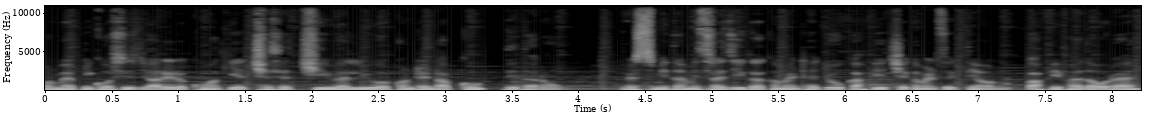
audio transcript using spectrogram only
और मैं अपनी कोशिश जारी रखूँगा कि अच्छे से अच्छी वैल्यू और कंटेंट आपको देता रहूँ। फिर स्मिता मिश्रा जी का कमेंट है जो काफ़ी अच्छे कमेंट्स लिखते हैं और उनको काफ़ी फ़ायदा हो रहा है।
